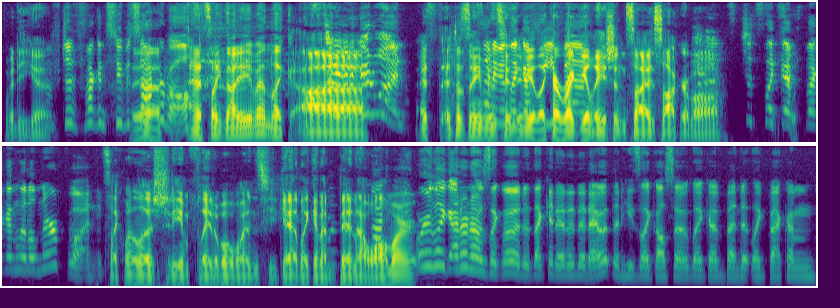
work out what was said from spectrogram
What do you get? Just a fucking stupid soccer ball. And it's like not even like not even uh a good one. it's, it doesn't even not seem even to like be a like a FIFA. regulation size soccer ball. just like a fucking little Nerf one. It's like one of those shitty inflatable ones you get like in a bin at Walmart. Or like I don't know. I was like, whoa, did that get edited out? That he's like also like a bend it like Beckham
